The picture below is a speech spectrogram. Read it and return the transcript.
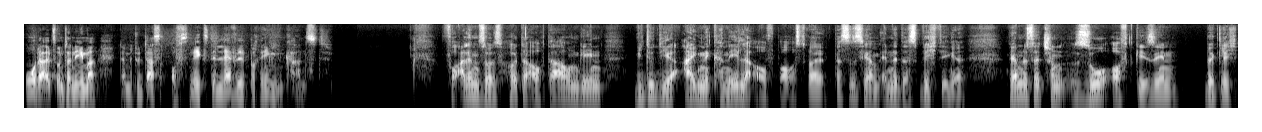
oder als Unternehmer, damit du das aufs nächste Level bringen kannst. Vor allem soll es heute auch darum gehen, wie du dir eigene Kanäle aufbaust, weil das ist ja am Ende das Wichtige. Wir haben das jetzt schon so oft gesehen, wirklich.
